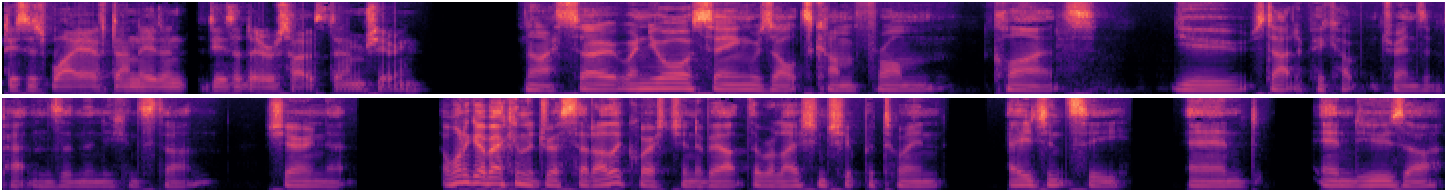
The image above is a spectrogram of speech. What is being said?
this is why I've done it, and these are the results that I'm sharing. Nice. So when you're seeing results come from clients, you start to pick up trends and patterns and then you can start sharing that. I want to go back and address that other question about the relationship between agency and end user.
